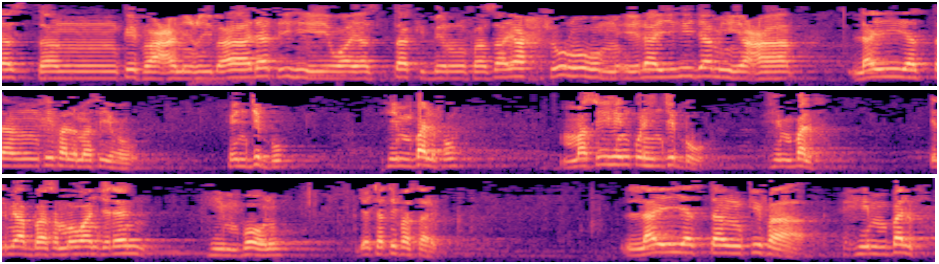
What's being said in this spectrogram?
يستنكف عن عبادته ويستكبر فسيحشرهم إليه جميعا. لن يستنكف المسيح. هنجب هنبلف مسيح كن هنجب هنبلف. ilmi abbaa sammoo waan jedheen hin boonu jechatti fassare lan yastankifa hin balfu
